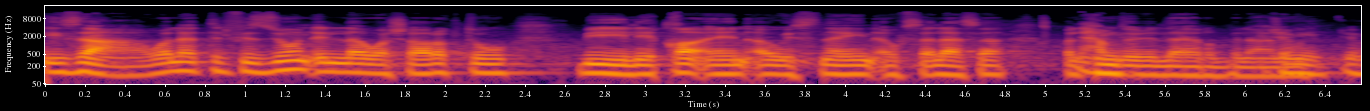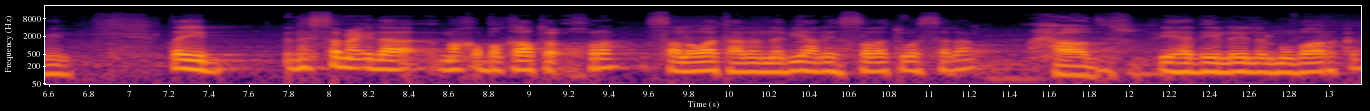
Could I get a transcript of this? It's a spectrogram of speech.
إذاعة ولا تلفزيون إلا وشاركت بلقاء أو اثنين أو ثلاثة والحمد لله رب العالمين. جميل جميل. طيب نستمع إلى مق- مقاطع أخرى صلوات على النبي عليه الصلاة والسلام. حاضر. في هذه الليلة المباركة.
